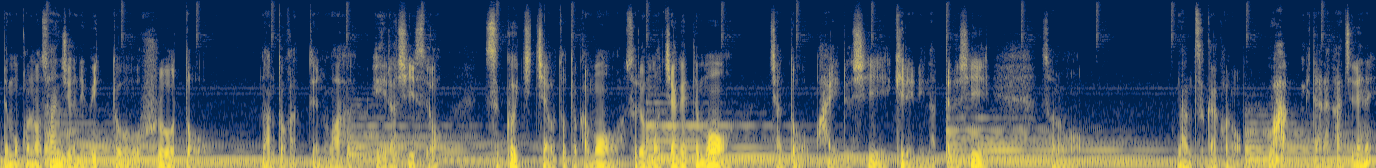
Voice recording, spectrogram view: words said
でもこの32ビットフロートなんとかっていうのはいいらしいですよ。すっごいちっちゃい音とかもそれを持ち上げてもちゃんと入るし、綺麗になってるし、その、なんつうかこの、わみたいな感じでね、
